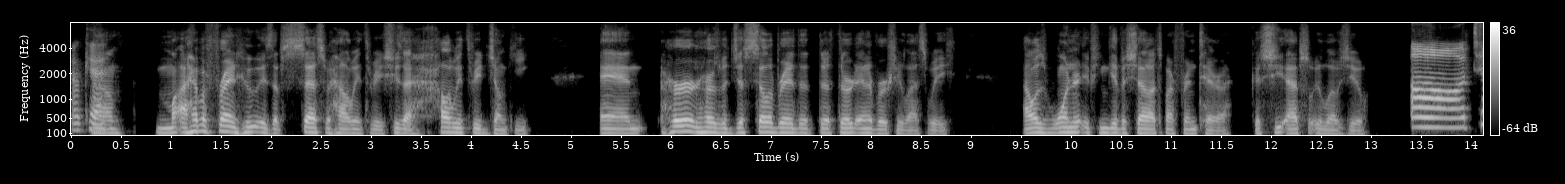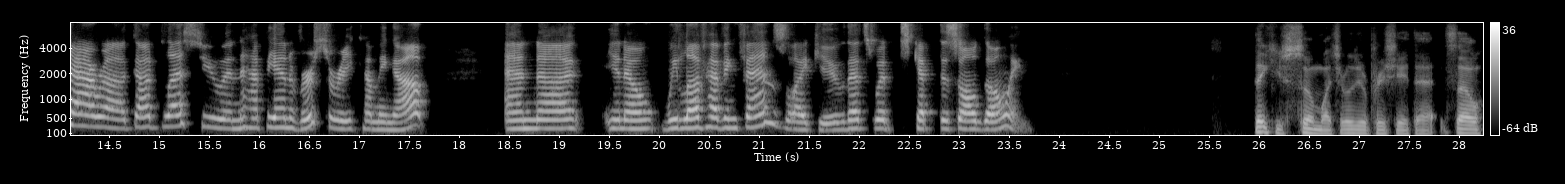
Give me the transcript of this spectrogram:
Okay. Um my, I have a friend who is obsessed with Halloween 3. She's a Halloween 3 junkie. And her and her husband just celebrated the, their third anniversary last week. I was wondering if you can give a shout out to my friend Tara because she absolutely loves you. Oh, Tara, God bless you and happy anniversary coming up. And uh, you know, we love having fans like you. That's what's kept this all going. Thank you so much. I really do appreciate that. So,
